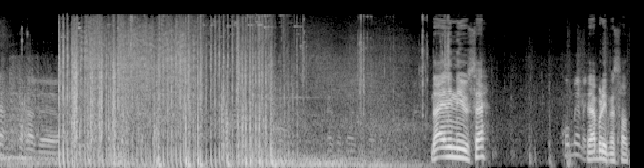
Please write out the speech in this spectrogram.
rett for her. eh. Jeg kommer, jeg kommer. Det er en inne i huset. Kom med meg. Jeg blir med, sånn.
